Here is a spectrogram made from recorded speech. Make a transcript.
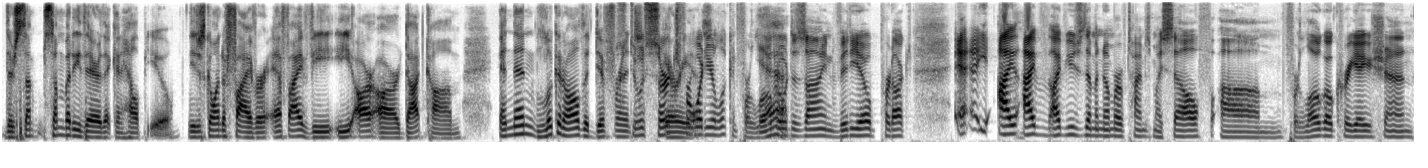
there's some somebody there that can help you. You just go onto Fiverr, F I V E R R dot com, and then look at all the different. Just do a search for what you're looking for: logo Yeah. design, video production. I, I- I've I've used them a number of times myself um, for logo creation,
